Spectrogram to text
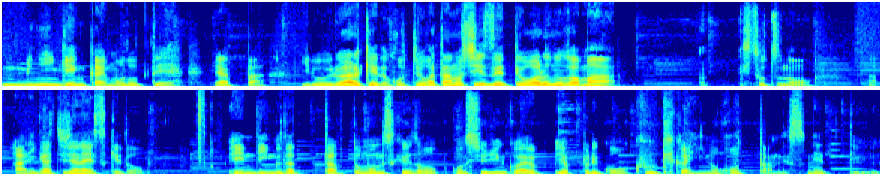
人間界戻ってやっぱいろいろあるけどこっちの方が楽しいぜって終わるのがまあ一つのありがちじゃないですけどエンディングだったと思うんですけどこの主人公はやっぱりこう空気界に残ったんですねっていう。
